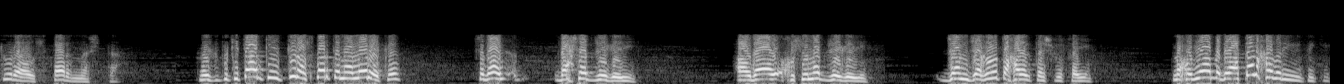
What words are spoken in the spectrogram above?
توره او سپر نشته نو په کتاب کې یې توره سپر ته نه لرې که چې دا دهشت زېږوي او دا خشونت زېږوي جنګ جګړو ته خلک تشویقوي نو خو بیا به د اتل خبرې وي پکې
